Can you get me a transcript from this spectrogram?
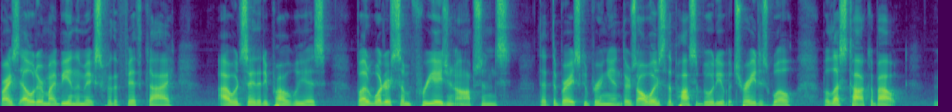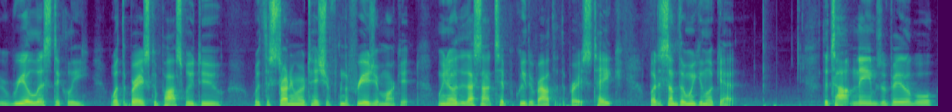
Bryce Elder might be in the mix for the fifth guy. I would say that he probably is. But what are some free agent options that the Braves could bring in. There's always the possibility of a trade as well, but let's talk about realistically what the Braves could possibly do with the starting rotation from the free agent market. We know that that's not typically the route that the Braves take, but it's something we can look at. The top names available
